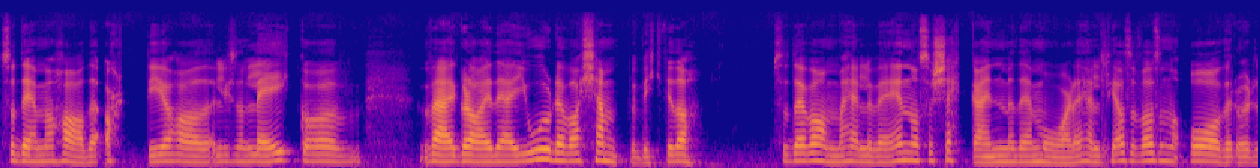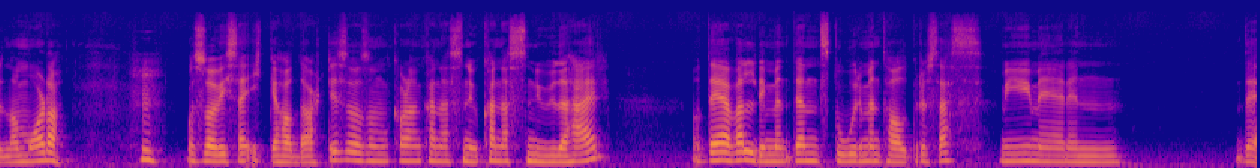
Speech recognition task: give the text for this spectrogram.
Så det med å ha det artig og ha liksom leik og være glad i det jeg gjorde, det var kjempeviktig, da. Så det var med meg hele veien. Og så sjekka jeg inn med det målet hele tida. Så det var sånn overordna mål, da. Og så hvis jeg ikke hadde det artig, så var det sånn, hvordan kan jeg snu, kan jeg snu det her? Og det er, veldig, det er en stor mental prosess. Mye mer enn det,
